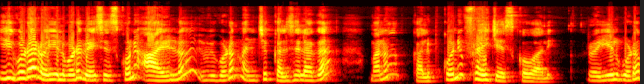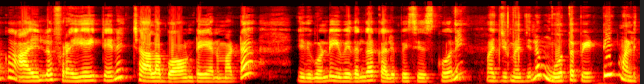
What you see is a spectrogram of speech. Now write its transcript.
ఇది కూడా రొయ్యలు కూడా వేసేసుకొని ఆయిల్లో ఇవి కూడా మంచిగా కలిసేలాగా మనం కలుపుకొని ఫ్రై చేసుకోవాలి. రొయ్యలు కూడా ఒక ఆయిల్లో ఫ్రై అయితేనే చాలా బాగుంటాయి అన్నమాట. ఇదిగోండి ఈ విధంగా కలిపేసేసుకొని మధ్య మధ్యలో మూత పెట్టి మళ్ళీ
